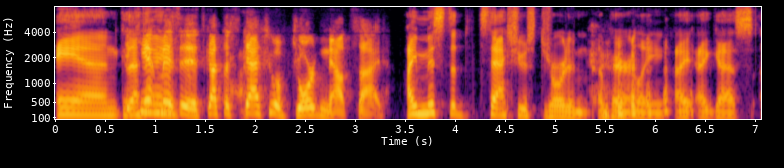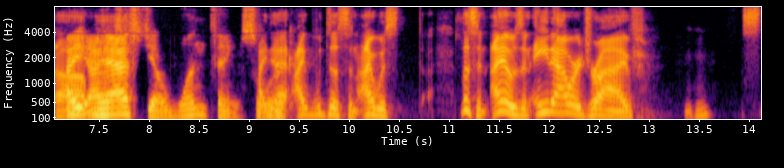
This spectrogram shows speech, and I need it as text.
and you because I can't think I, miss it. It's got the statue of Jordan outside. I missed the statue of Jordan. Apparently, I, I guess. I, Um, I asked you one thing, I, Sorg. did- I would listen. I was listen. I was an eight-hour drive, Mhm. s-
